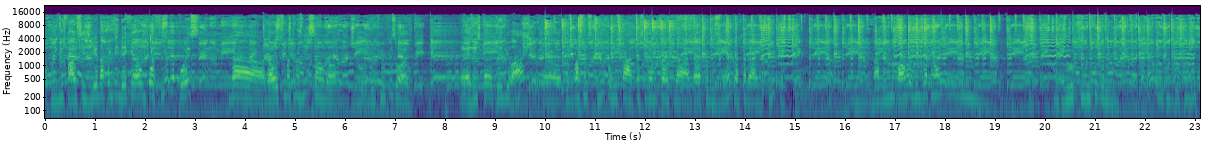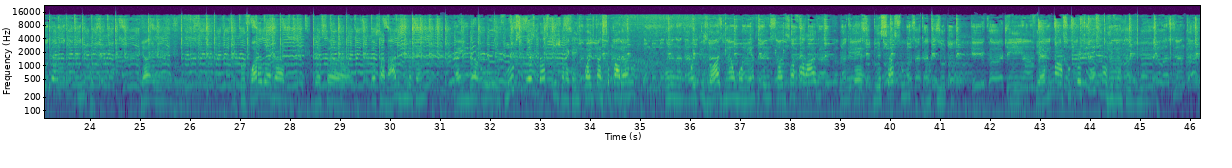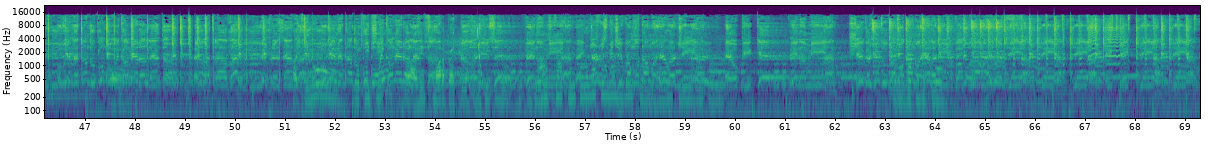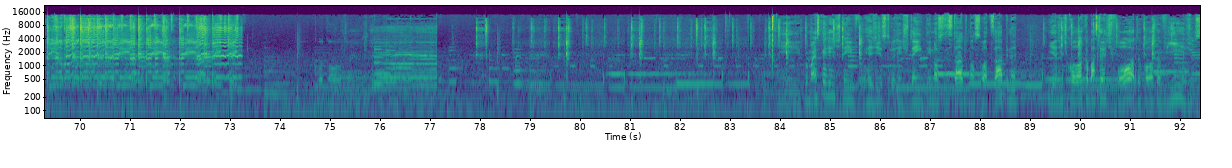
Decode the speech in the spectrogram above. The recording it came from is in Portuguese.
quando a gente fala esses dias, dá para entender que é um pouquinho depois da, da última transmissão, da, do, do, último episódio. É, a gente tá, teve lá, é, teve bastante pipa, a gente está tá chegando perto da, da, época dos ventos, época da, de pipa. E na Avenida Palma a gente já tem um, um fluxo muito grande. Exatamente, um fluxo muito grande de pipas. E, a, e, e por fora da, da dessa, dessa análise ainda tem ainda o, o fluxo mesmo das pipas, né? Que a gente pode estar separando um, um, episódio, né? um momento que a gente pode só falar é, desse assunto. E, que é um assunto pertinente na juventude, né? Aqui no, no Quintino, a gente mora perto do, do Quintino. Eu acho que a pipa ela já foi uma diversão, é o pique, vem na minha. Chega junto, vamos dar uma reladinha, vamos dar uma reladinha. Dinha, dinha, dinha, dinha, dinha, vamos dar uma reladinha. Dinha, dinha, dinha. Colocar outra. E por mais que a gente tenha registro, a gente tem, tem nossos status, nosso WhatsApp, né? E a gente coloca bastante foto, coloca vídeos,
